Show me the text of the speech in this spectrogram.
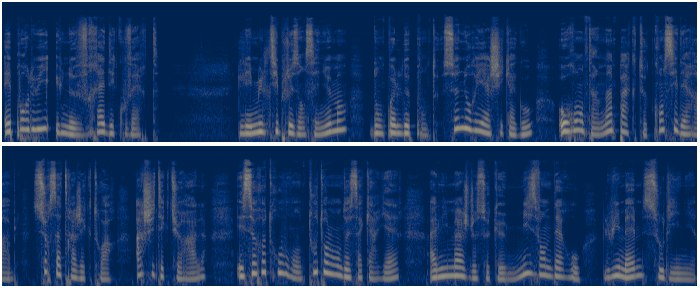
est pour lui une vraie découverte. Les multiples enseignements dont Paul de Ponte se nourrit à Chicago auront un impact considérable sur sa trajectoire architecturale et se retrouveront tout au long de sa carrière à l'image de ce que Miss Van der Rohe lui-même souligne.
